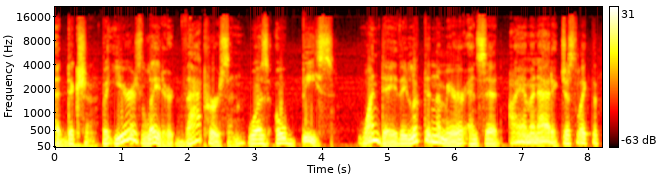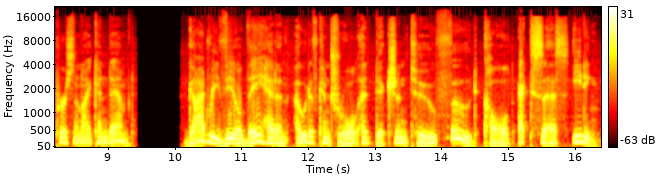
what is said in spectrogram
addiction, but years later, that person was obese one day they looked in the mirror and said, I am an addict, just like the person I condemned. God revealed they had an out of control addiction to food called excess eating.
